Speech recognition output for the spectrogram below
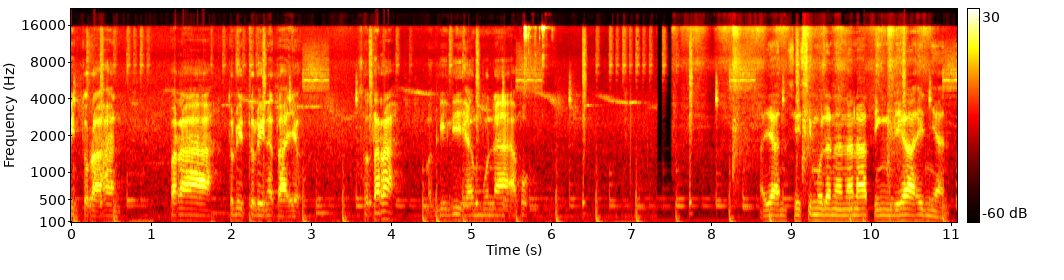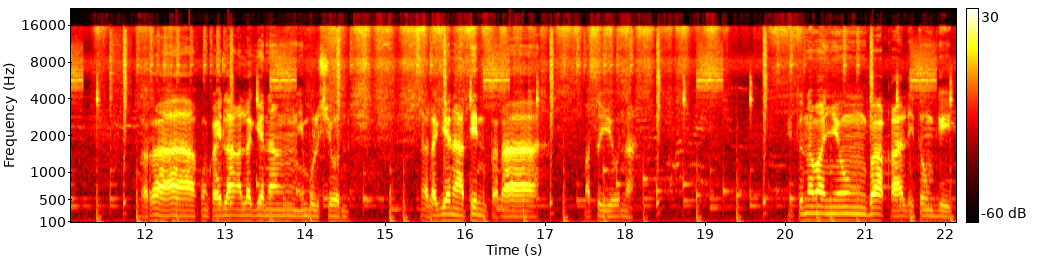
pinturahan para tuloy-tuloy na tayo. So tara, magliliham muna ako. Ayan, sisimulan na, na nating lihahin yan. Para kung kailangan lagyan ng emulsyon lalagyan natin para matuyo na. Ito naman yung bakal itong gate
